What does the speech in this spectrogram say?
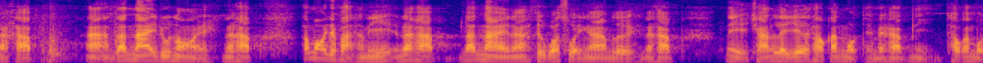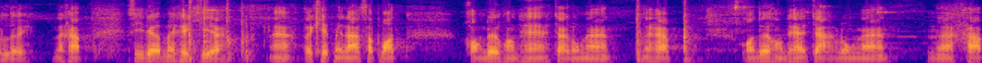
นะครับอ่าด้านในดูหน่อยนะครับ ถ้ามองจากฝั่งทางนี้นะครับ ด้านในนะถือว่าสวยงามเลยนะครับนี่ชั้นเลเยอร์เท่ากันหมดเห็นไหมครับนี่เท่ากันหมดเลยนะครับ สีเดิมไม่เคยเคลียร์อ่าตะเข็บไม่นะสปอตของเดิมของแท้จากโรงงานนะครับ ของเดิมของแท้จากโรงงานนะครับ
